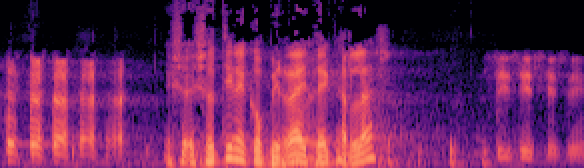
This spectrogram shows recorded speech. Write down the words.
Eso, eso tiene copyright, eh, Carles? Sí, sí, sí, sí.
